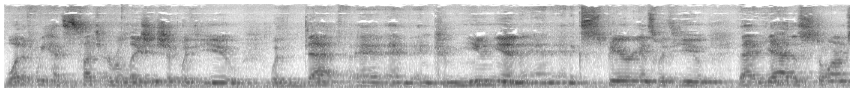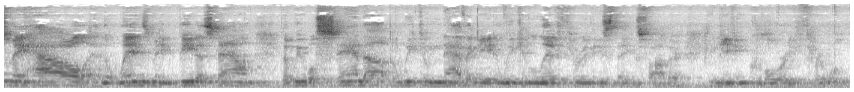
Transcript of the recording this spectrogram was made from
What if we had such a relationship with you, with depth and, and, and communion and, and experience with you, that, yeah, the storms may howl and the winds may beat us down, that we will stand up and we can navigate and we can live through these things, Father, and give you glory through them?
